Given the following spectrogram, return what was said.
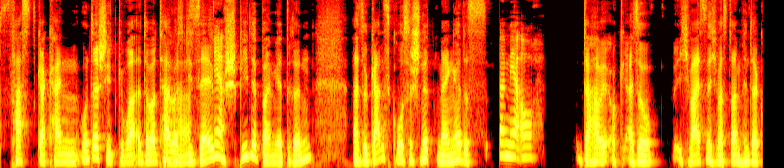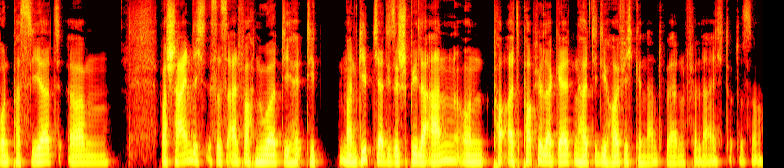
fast gar keinen Unterschied gebracht. Da waren teilweise Aha. dieselben ja. Spiele bei mir drin. Also ganz große Schnittmenge. Das bei mir auch. Da habe ich, okay, also ich weiß nicht, was da im Hintergrund passiert. Ähm, wahrscheinlich ist es einfach nur die, die man gibt ja diese Spiele an und po als popular gelten halt die, die häufig genannt werden vielleicht oder so.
